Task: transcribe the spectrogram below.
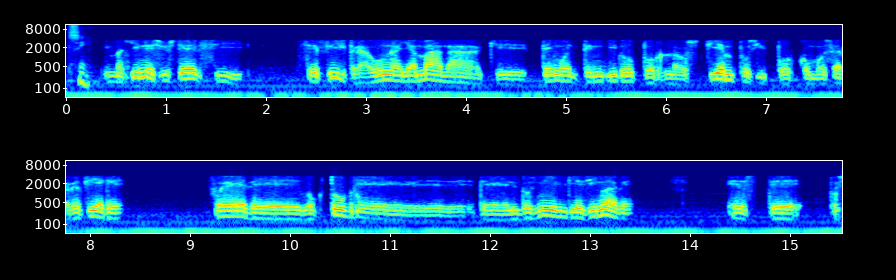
Sí. Imagínese usted si se filtra una llamada que tengo entendido por los tiempos y por cómo se refiere fue de octubre del 2019 este pues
